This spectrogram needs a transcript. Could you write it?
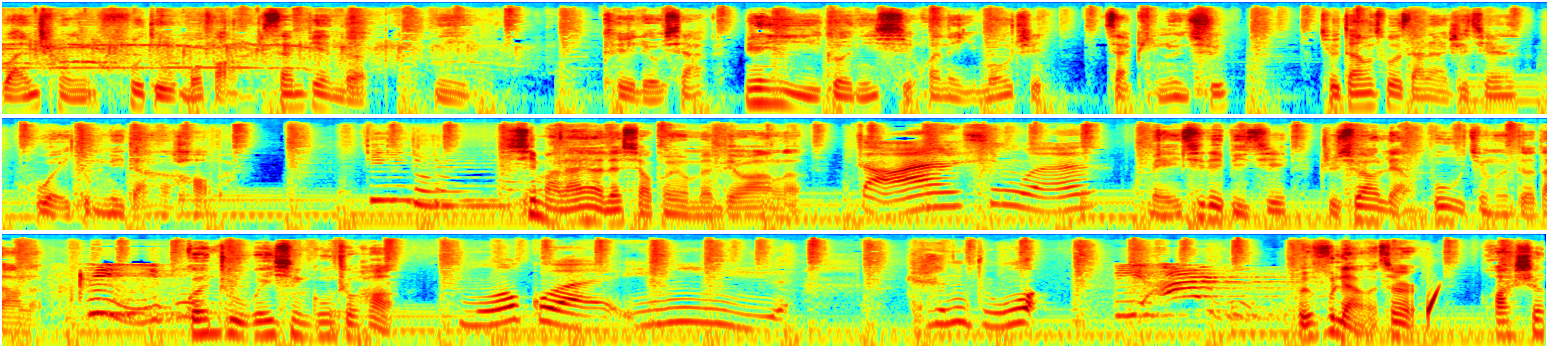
完成复读模仿三遍的你，可以留下任意一个你喜欢的 emoji 在评论区， 就当做咱俩之间互为动力的暗号吧。喜马拉雅的小朋友们，别忘了早安新闻，每一期的笔记只需要两步就能得到了。关注微信公众号，魔鬼英语晨读。第二步回复两个字儿“花生”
